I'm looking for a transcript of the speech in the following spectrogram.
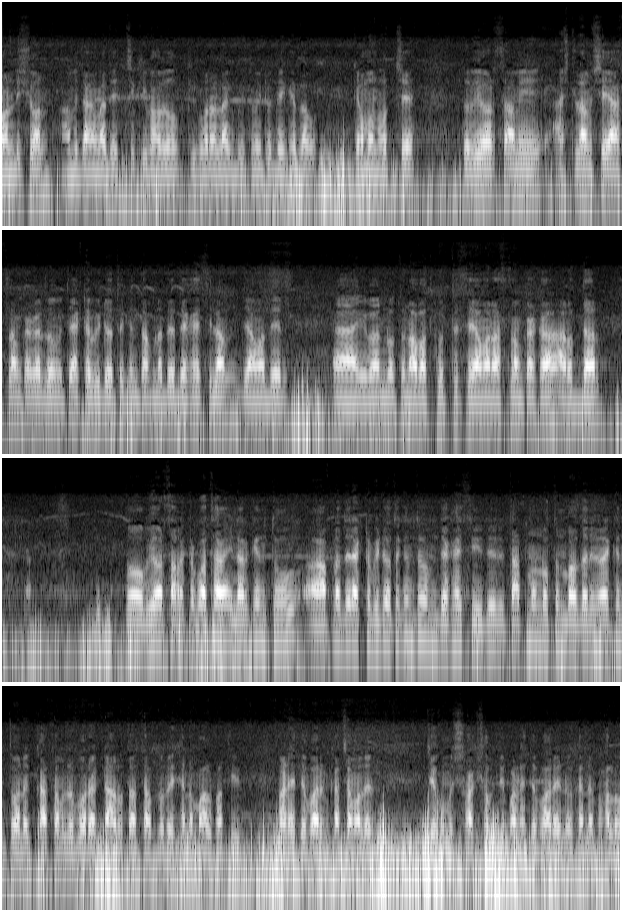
কন্ডিশন আমি জানলা দিচ্ছি কীভাবে কী করা লাগবে, তুমি একটু দেখে দাও কেমন হচ্ছে? তো ভিউয়ার্স আমি আসলাম, সেই আসলাম কাকার জমিতে। একটা ভিডিওতে কিন্তু আপনাদের দেখাইছিলাম যে আমাদের এবার নতুন আবাদ করতেছে আমার আসলাম কাকা আরদ্দার তো ভিউয়ার্স আর একটা কথা এনার কিন্তু আপনাদের একটা ভিডিওতে কিন্তু আমি দেখাইছি যে চাটমোহর নতুন বাজার এনার কিন্তু অনেক কাঁচামালের বড় একটা আড়ত আছে। আপনারা এখানে মালপাতি পাঠাতে পারেন কাঁচামালের যে কোনো শাকসবজি পাঠাতে পারেন ওখানে ভালো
